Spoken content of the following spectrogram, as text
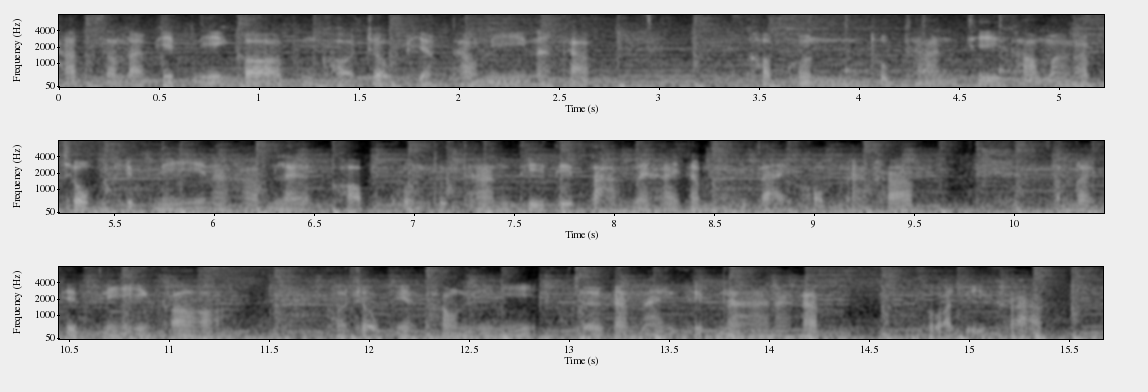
ครับสำหรับคลิปนี้ก็ผมขอจบเพียงเท่านี้นะครับ ขอบคุณทุกท่านที่เข้ามารับชมคลิปนี้นะครับ และขอบคุณทุกท่านที่ติดตามและให้กำลังใจผมนะครับสำหรับคลิปนี้ก็ขอจบเพียงเท่านี้ เจอกันในคลิปหน้านะครับ สวัสดีครับ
